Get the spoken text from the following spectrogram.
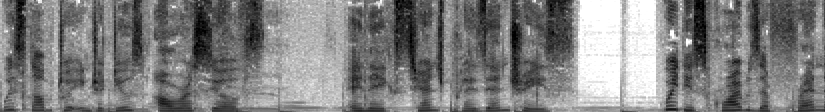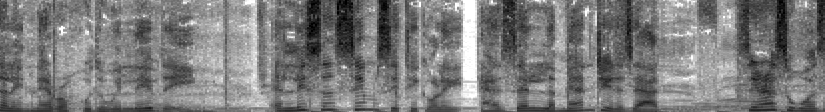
we stopped to introduce ourselves and exchange pleasantries. We described the friendly neighborhood we lived in and listened sympathetically as they lamented that theirs was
